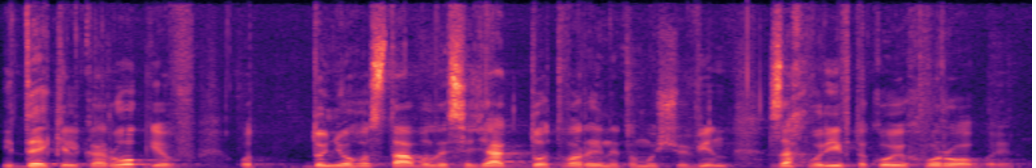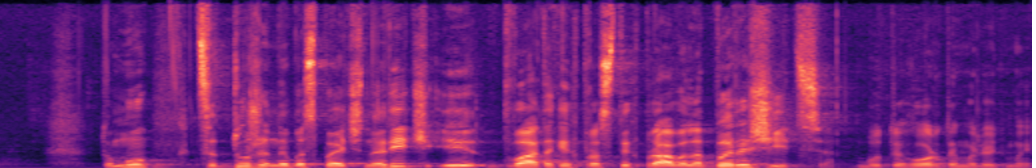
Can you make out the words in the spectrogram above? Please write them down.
І декілька років от до нього ставилися як до тварини, тому що він захворів такою хворобою. Тому це дуже небезпечна річ, і два таких простих правила: бережіться бути гордими людьми.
